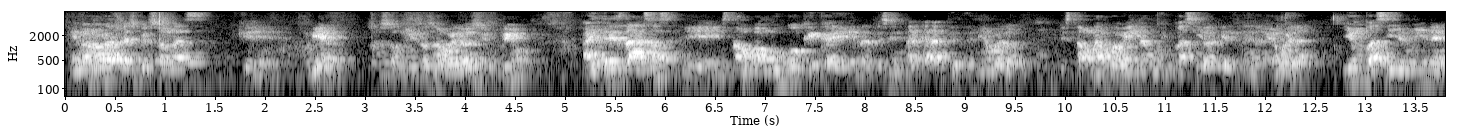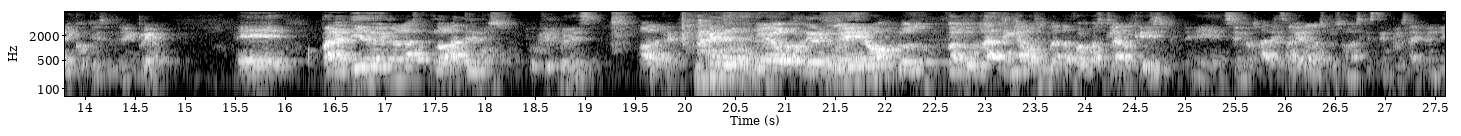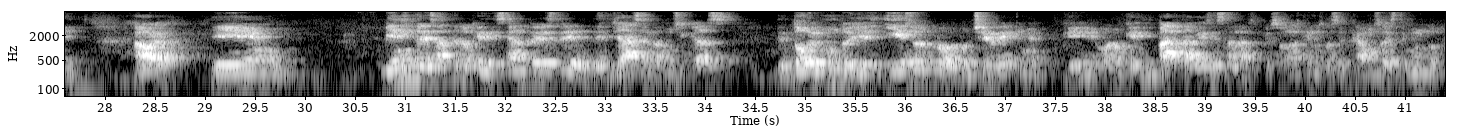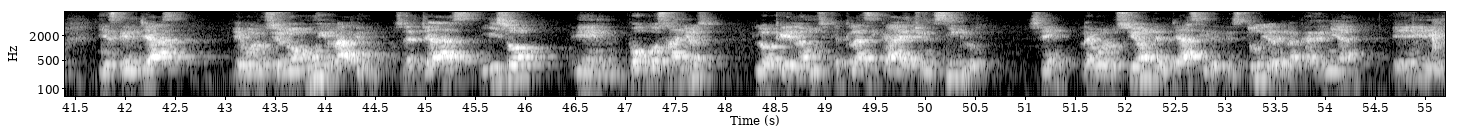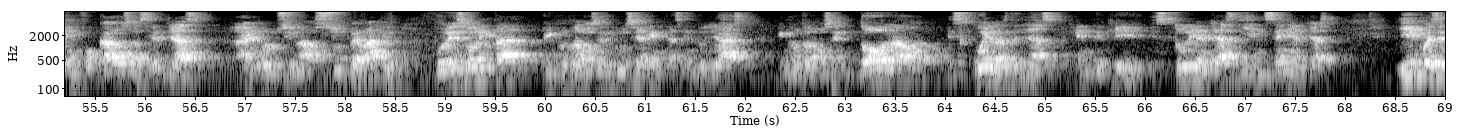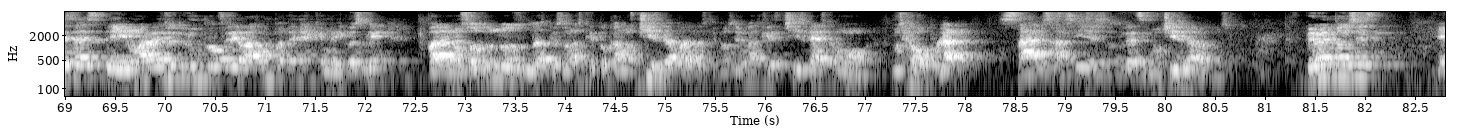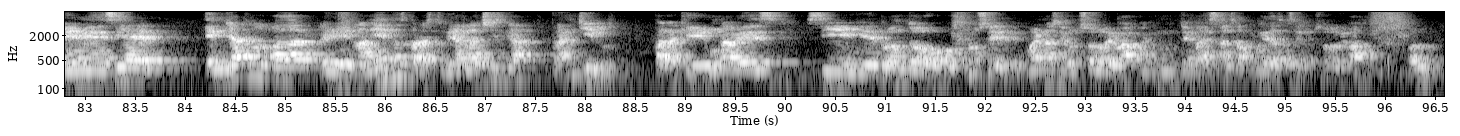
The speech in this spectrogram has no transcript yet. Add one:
en honor a tres personas que murieron. Entonces, son mis dos abuelos y un primo. Hay tres danzas. eh, está un bambuco que, que representa el carácter de mi abuelo. Está una guabina muy pasiva que es la de mi abuela. Y un pasillo muy enérgico que es el de mi primo. Eh, para el día de hoy no la, no la tenemos porque pues no la tenemos. pero pero los- cuando la tengamos en plataformas, claro que eh, se los haré saber a las personas que estén pues ahí pendientes. Ahora, eh, bien interesante lo que dice Andrés de, del jazz en las músicas de todo el mundo y, es- y eso es lo, lo chévere que, me- o lo que impacta a veces a las personas que nos acercamos a este mundo y es que el jazz evolucionó muy rápido, o sea, el jazz hizo en pocos años lo que la música clásica ha hecho en siglos, ¿sí? La evolución del jazz y del estudio de la academia eh, enfocados hacia el jazz ha evolucionado súper rápido. Por eso ahorita encontramos en Rusia gente haciendo jazz, encontramos en todo lado escuelas de jazz, gente que estudia el jazz y enseña el jazz. Y pues esa es, eh, una vez yo tuve un profe de bajo en pandemia que me dijo es que para nosotros los- las personas que tocamos chisga, para los que no sepan qué es chisga, es como música popular, salsa, así, eso le decimos chisga a los músicos. Pero entonces eh, me decía él, el jazz nos va a dar eh, herramientas para estudiar la chisga tranquilos, para que una vez, si de pronto, no sé, te ponen a hacer un solo de bajo en un tema de salsa, puedas hacer un solo de bajo. O,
